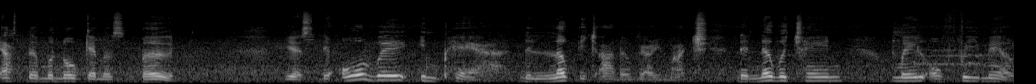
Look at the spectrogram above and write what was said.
as the monogamous bird. Yes, they always in pair. They love each other very much. They never change male or female.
